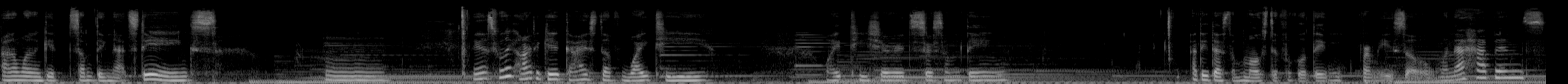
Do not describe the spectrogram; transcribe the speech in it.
I don't want to get something that stinks. Mm, yeah, it's really hard to get guys stuff. White tee, white t-shirts or something. I think that's the most difficult thing for me. So when that happens,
